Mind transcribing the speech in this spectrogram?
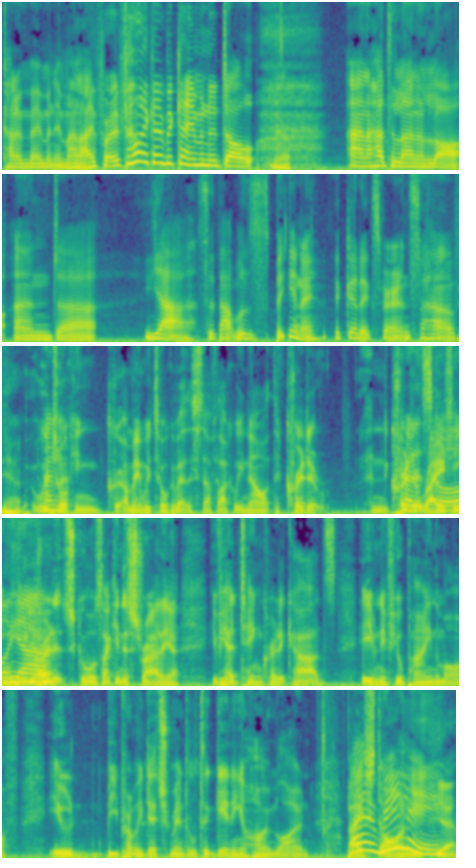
kind of moment in my Mhm. life where I feel like I became an adult Yeah. and I had to learn a lot and. Uh, yeah, so that was, but you know, a good experience to have. Yeah. We're And- talking. I mean, we talk about this stuff like we know it. The credit and credit, Credit rating, score, yeah. credit scores. Like in Australia, if you had ten credit cards, even if you're paying them off, it would be probably detrimental to getting a home loan based oh, on really? Yeah.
